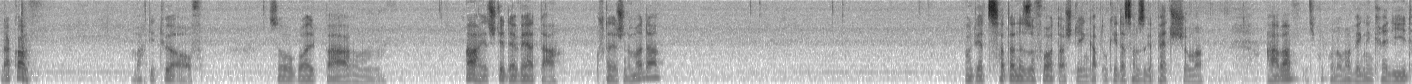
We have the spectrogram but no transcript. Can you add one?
Na komm. Mach die Tür auf. So, Goldbaren. Ah, jetzt steht der Wert da. Stand er schon immer da? Und jetzt hat er eine sofort da stehen gehabt. Okay, das haben sie gepatcht schon mal. Aber, ich gucke nochmal wegen dem Kredit.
